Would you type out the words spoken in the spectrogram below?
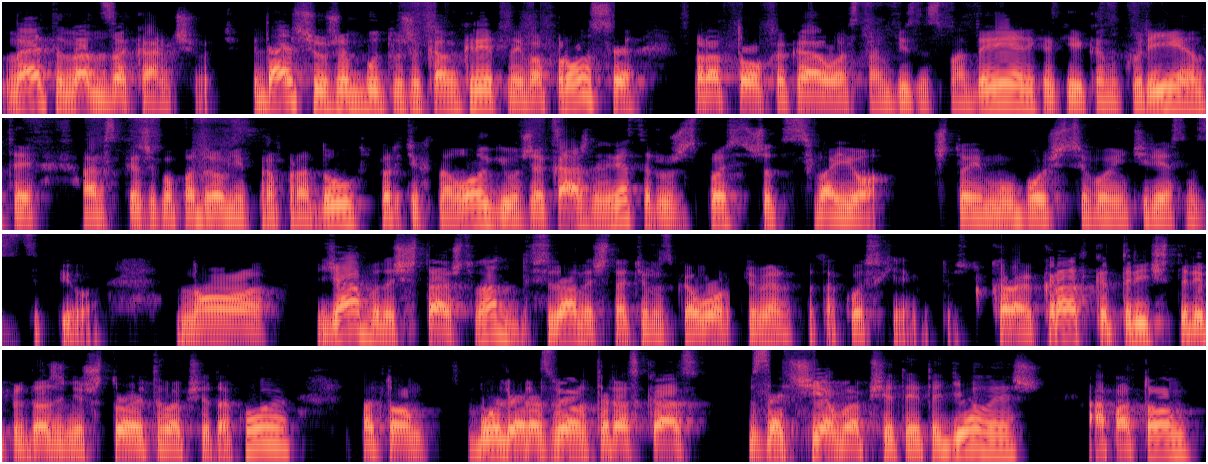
на это надо заканчивать. И дальше уже будут уже конкретные вопросы про то, какая у вас там бизнес-модель, какие конкуренты, а расскажи поподробнее про продукт, про технологии. Уже каждый инвестор уже спросит что-то свое, что ему больше всего интересно зацепило. Но я бы считаю, что надо всегда начинать разговор примерно по такой схеме. То есть кратко 3-4 предложения, что это вообще такое, потом более развернутый рассказ, зачем вообще ты это делаешь, а потом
